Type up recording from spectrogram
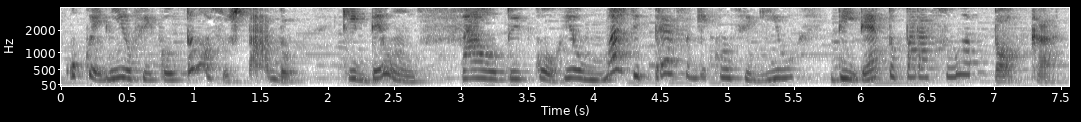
o coelhinho ficou tão assustado que deu um salto e correu mais depressa que conseguiu direto para sua toca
